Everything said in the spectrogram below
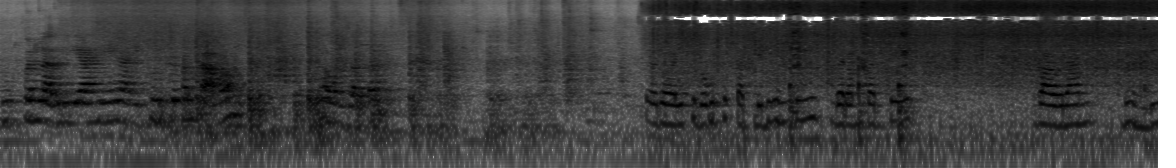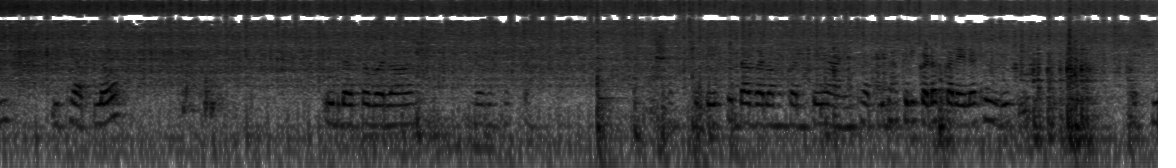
भूक पण लागली आहे आणि पुढचे पण कामं धावून जातात. तर इथे बघू शकता आपली भेंडी गरम करते. गावरान भेंडी इथे आपलं उडदाचं वरण बघू शकता. ते सुद्धा गरम करते आणि इथे आपली भाकरी कडक करायला ठेवली ती अशी.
